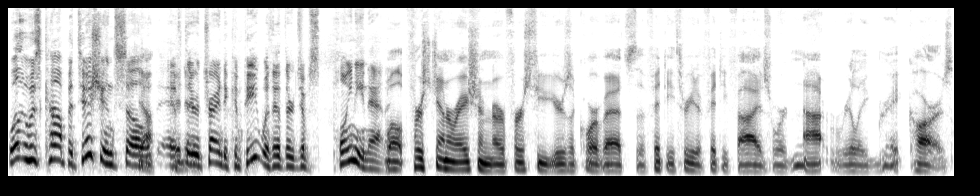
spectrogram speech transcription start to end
Well, it was competition, so Yeah, if they they're did. trying to compete with it, they're just pointing at it. Well, first generation or first few years of Corvettes, the 53 to 55s were not really great cars.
